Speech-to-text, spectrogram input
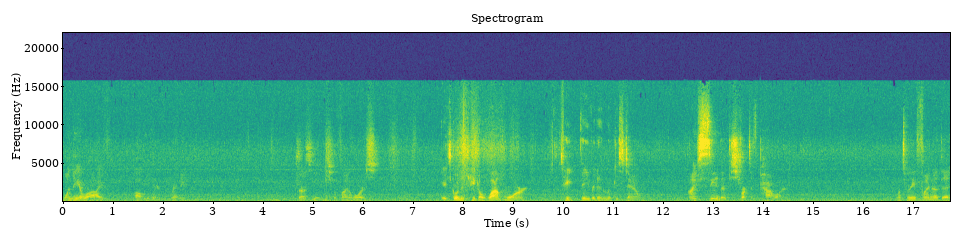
When they arrive, I'll be ready. Trust me, Super Final Wars. It's going to take a lot more to take David and Lucas down. I've seen their destructive power. Once when they find out that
